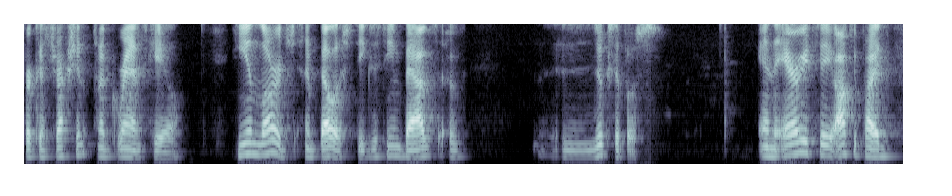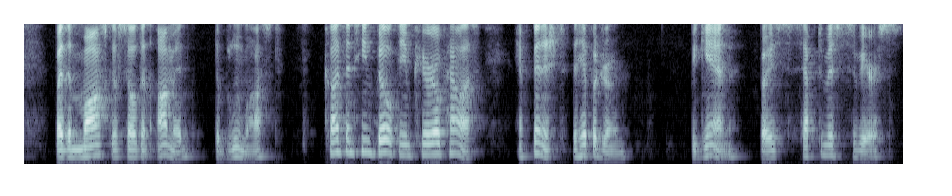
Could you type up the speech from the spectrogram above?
for construction on a grand scale. He enlarged and embellished the existing baths of Zeuxippus, and the area today occupied by the Mosque of Sultan Ahmed, the Blue Mosque. Constantine built the imperial palace and finished the hippodrome, began by Septimius Severus,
